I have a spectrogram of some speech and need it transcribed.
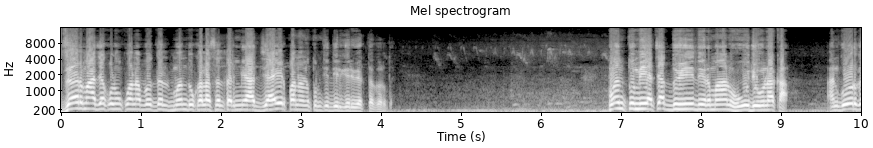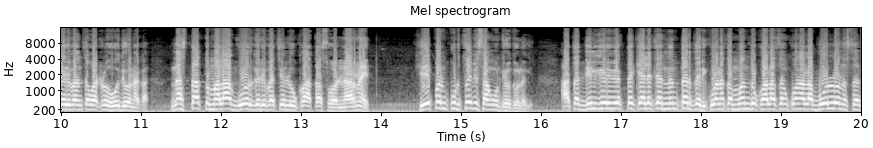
जर माझ्याकडून कोणाबद्दल मन दुखाला असेल तर मी आज जाहीरपणानं तुमची दिलगिरी व्यक्त करतो पण तुम्ही याच्यात दुही निर्माण होऊ देऊ नका. आणि गोरगरिबांचं वाटोळ होऊ देऊ नका. नसता तुम्हाला गोरगरिबाचे लोक आता सोडणार नाहीत. हे पण पुढचं बी सांगून ठेवतो लगेच. आता दिलगिरी व्यक्त केल्याच्यानंतर तरी कोणाचा मन दुखाला असेल कोणाला बोललो नसेल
